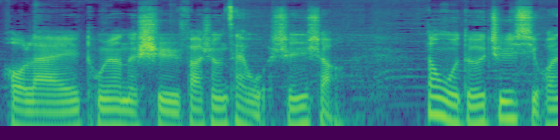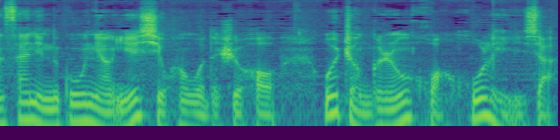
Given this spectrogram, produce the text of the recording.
后来，同样的事发生在我身上。当我得知喜欢三年的姑娘也喜欢我的时候，我整个人恍惚了一下，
